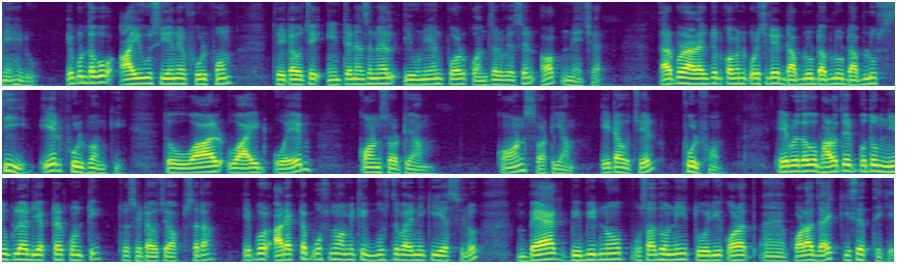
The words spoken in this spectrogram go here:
নেহেরু এরপর দেখো আইইউসিএন এর ফুল ফর্ম তো এটা হচ্ছে International Union for Conservation of Nature তারপর আরেকজন কমেন্ট করেছিলেন ডাব্লু ডাব্লু ডাব্লু সি এর ফুল ফর্ম কী? তো world wide web consortium consortium এটা হচ্ছে এর ফুল ফর্ম এরপরে দেখো ভারতের প্রথম নিউক্লিয়ার রিয়াক্টর কোনটি? তো সেটা হচ্ছে অপসারা। এরপর আরেকটা প্রশ্ন আমি ঠিক বুঝতে পারিনি কী এসেছিল। ব্যাগ বিভিন্ন প্রসাধনী তৈরি করা করা যায় কিসের থেকে?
